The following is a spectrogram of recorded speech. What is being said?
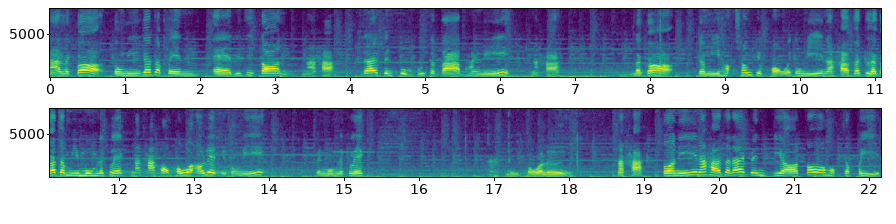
นะแล้วก็ตรงนี้ก็จะเป็นแอร์ดิจิตอลนะคะ ได้เป็นปุ่มพุชสตาร์ททางนี้นะคะ แล้วก็จะมีช่องเก็บของไว้ตรงนี้นะคะก็แล้วก็จะมีมุมเล็กๆนะคะ ของ power outlet อยู่ตรงนี้ เป็นมุมเล็กๆอะหนึ่งตัวเลยนะคะ ตัวนี้นะคะจะได้เป็นเกียร์ออโต้6สปีด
